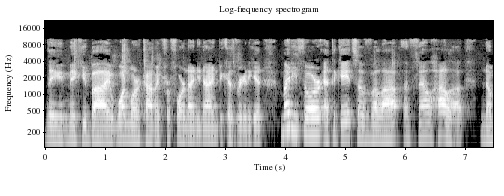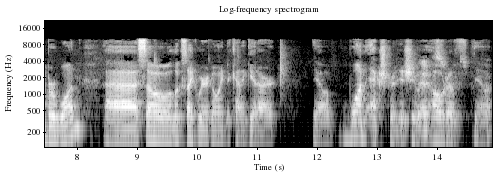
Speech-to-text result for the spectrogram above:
they make you buy one more comic for four ninety nine because we're going to get Mighty Thor at the Gates of Valhalla number one. Uh, so it looks like we're going to kind of get our, you know, one extra issue That's out of you know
